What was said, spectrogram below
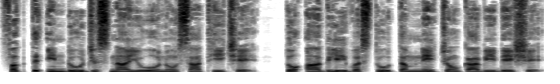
ફક્ત જ સ્નાયુઓનો સાથી છે, તો આગલી વસ્તુ તમને ચોંકાવી દેશે.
